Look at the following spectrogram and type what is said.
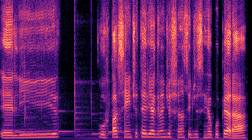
ele o paciente teria grande chance de se recuperar.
